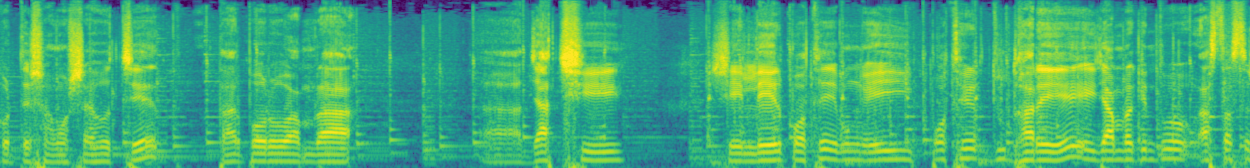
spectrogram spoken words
করতে সমস্যা হচ্ছে। তারপরও আমরা যাচ্ছি। সেই লের পথে এবং এই পথের দুধারে এই যে আমরা কিন্তু আস্তে আস্তে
